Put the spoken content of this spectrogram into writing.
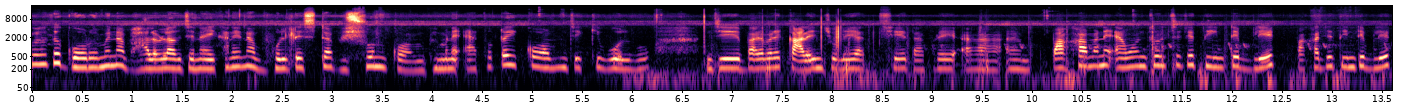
বলতো গরমে না ভালো লাগছে না। এখানে না ভোল্টেজটা ভীষণ কম। মানে এতটাই কম যে কি বলব? যে বারে বারে কারেন্ট চলে যাচ্ছে, তারপরে পাখা মানে এমন চলছে যে তিনটে ব্লেড পাখার যে তিনটে ব্লেড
